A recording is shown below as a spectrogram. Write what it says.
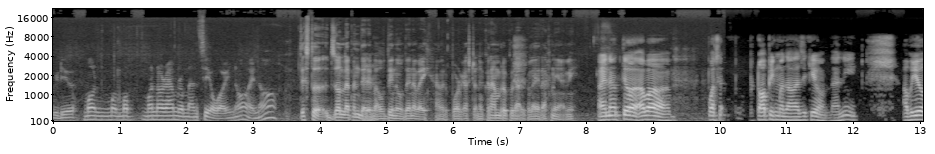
भिडियो म नराम्रो मान्छे होइन होइन? त्यस्तो जसलाई पनि धेरै भाउदैन हुँदैन भाइ हाम्रो पोडकास्ट भनेको राम्रो कुराहरूको लागि राख्ने हामी। होइन त्यो अब पछि टपिकमा जाँदा चाहिँ के हो भन्दा नि अब यो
